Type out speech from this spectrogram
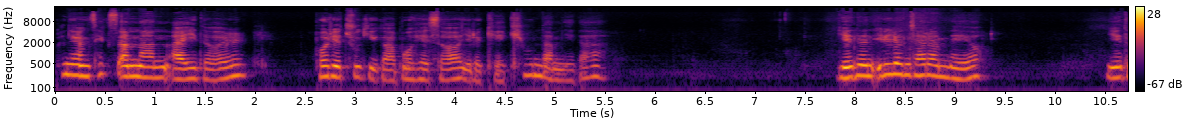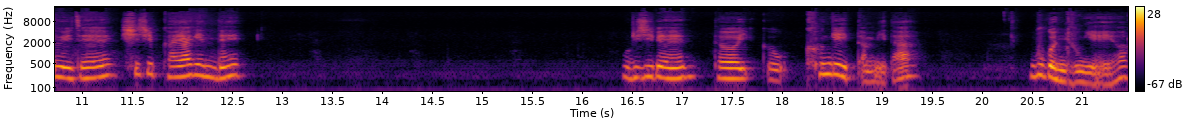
그냥 색산난 아이들 버려주기가 뭐해서 이렇게 키운답니다. 얘는 1년 자랐네요. 얘도 이제 시집 가야겠네. 우리 집엔 더 큰 게 있답니다. 묵은둥이에요.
